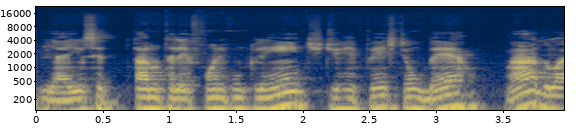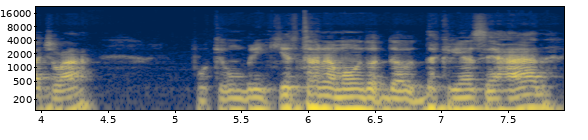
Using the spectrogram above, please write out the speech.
E aí você tá no telefone com o cliente, de repente tem um berro lá do lado de lá, porque um brinquedo tá na mão do, do, da criança errada.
